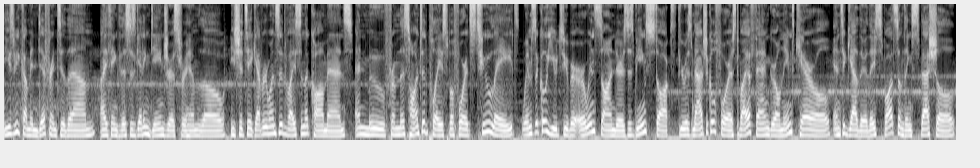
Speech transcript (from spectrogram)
he's become indifferent to them. I think this is getting dangerous for him though. He should take everyone's advice in the comments and move from this haunted place before it's too late. Whimsical YouTuber Erwin Saunders is being stalked through his magical forest by a fangirl named Carol, and together they spot something special.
